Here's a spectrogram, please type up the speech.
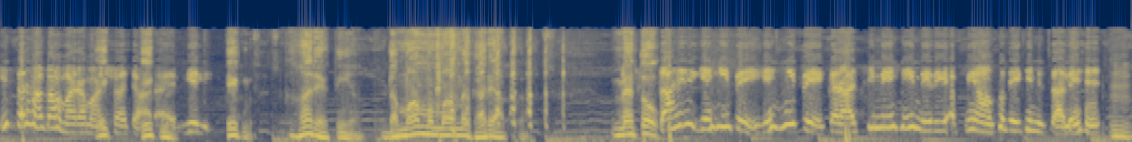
इस तरह का हमारा माशरा जा रहा है रियली एक कहाँ रहती हैं? दमाम ममाम में घर है आपका। मैं तो ताहिर यहीं पे यहीं पे कराची में ही मेरी अपनी आँखों देखी मिसालें हैं। हम्म,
